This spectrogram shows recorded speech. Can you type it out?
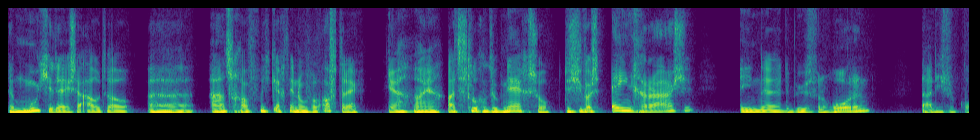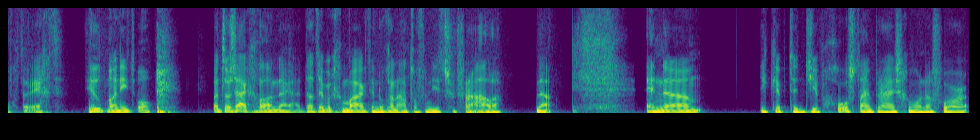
dan moet je deze auto eh, aanschaffen, want je krijgt enorm veel aftrek. Ja, oh ja. Maar het sloeg natuurlijk nergens op. Dus er was één garage in eh, de buurt van Horen. Nou, die verkocht er echt. Het hield maar niet op. Maar het was eigenlijk gewoon, nou ja, dat heb ik gemaakt... en nog een aantal van dit soort verhalen. Nou, en ehm, ik heb de Jip Golsteinprijs gewonnen... voor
